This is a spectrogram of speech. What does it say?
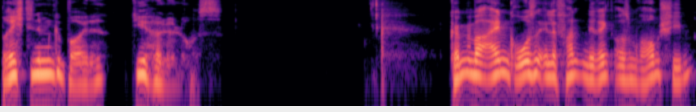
bricht in dem Gebäude die Hölle los. Können wir mal einen großen Elefanten direkt aus dem Raum schieben?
